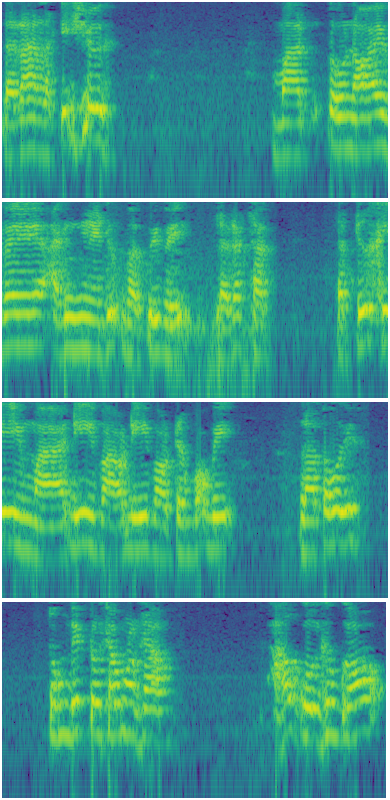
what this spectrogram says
là ra là kỹ sư. Mà tôi nói với anh Dũng và quý vị là rất thật là trước khi mà đi vào đi vào trường võ bị là tôi tôi không biết tôi sống làm sao. Áo quần không có.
